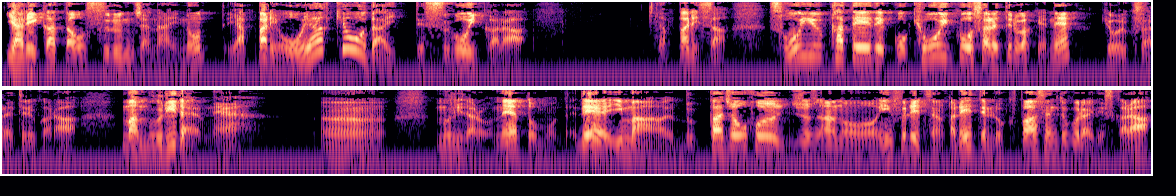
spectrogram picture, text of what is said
やり方をするんじゃないのって、やっぱり親兄弟ってすごいから、やっぱりさ、そういう家庭でこう教育をされてるわけね。教育されてるから、まあ無理だよね。うん。無理だろうね、と思って。で、今、物価情報、あの、インフレ率なんか0.6%ぐらいですから、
